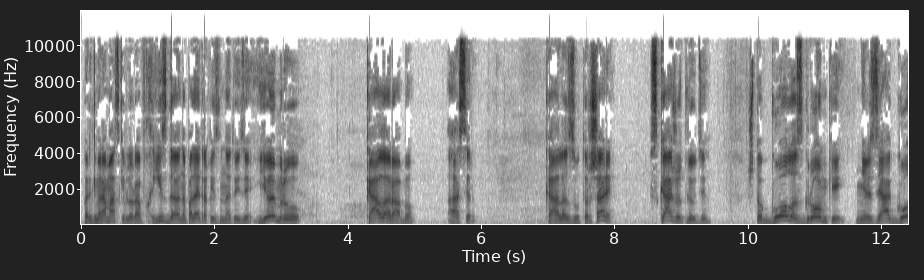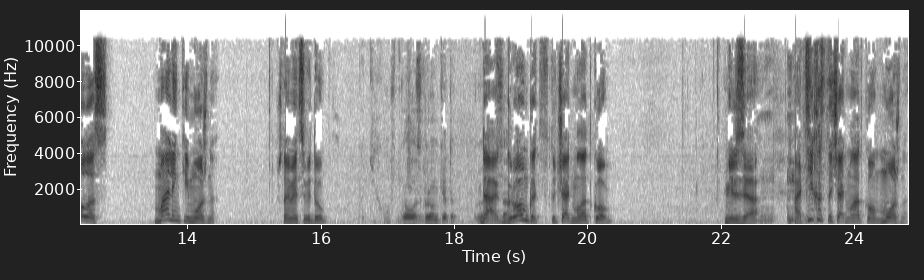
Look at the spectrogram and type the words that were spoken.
Говорит Гимара Маски в Равхизда, нападает Равхизда на эту идею. Йомру кала рабо асер кала зутар шари. Скажут люди, что голос громкий нельзя, голос маленький можно. Что имеется в виду? Голос громкий это... Да, это громко стучать молотком нельзя, а тихо стучать молотком можно.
